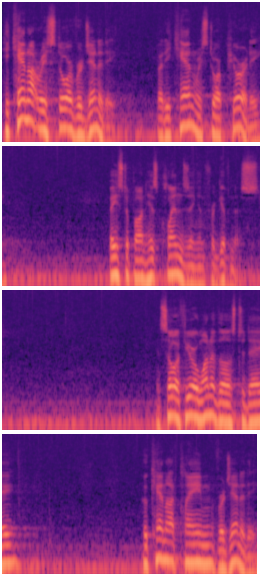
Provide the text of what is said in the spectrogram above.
He cannot restore virginity, but he can restore purity based upon his cleansing and forgiveness. And so, if you're one of those today who cannot claim virginity,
